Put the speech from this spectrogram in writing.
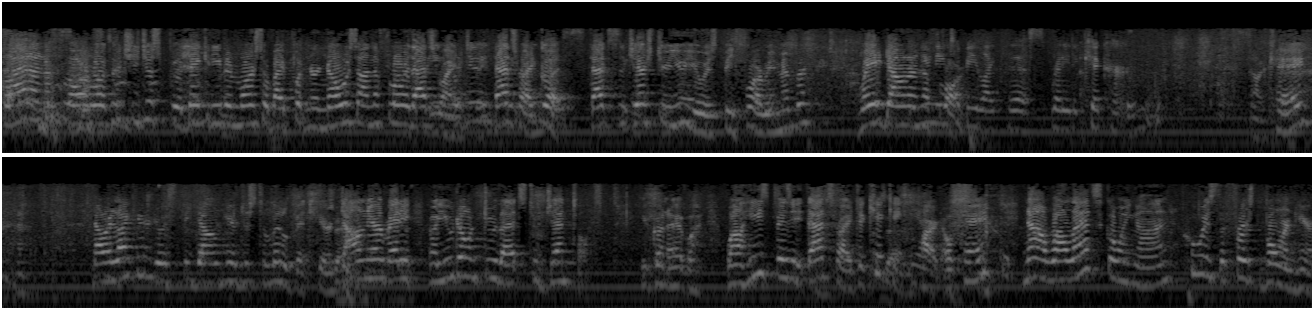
Flat on the floor. Well, could she just make it even more so by putting her nose on the floor? That's You right. do- That's right. Good. That's the gesture you used before. Remember? Way down on You the need to be like this, ready to kick her. Okay. Now, I'd like you to do is be down here just a little bit here. Down there, ready? No, you don't do that. It's too gentle. You're going to, while he's busy, that's right, the kicking Yeah. part, okay? Now, while that's going on, who is the firstborn here?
